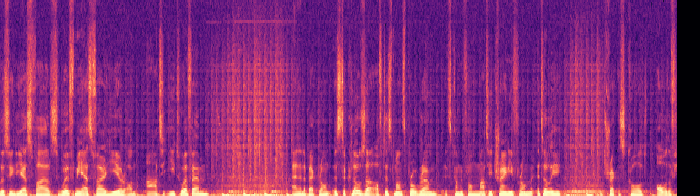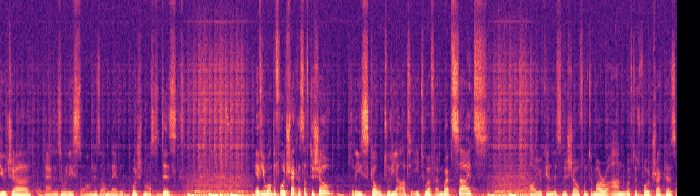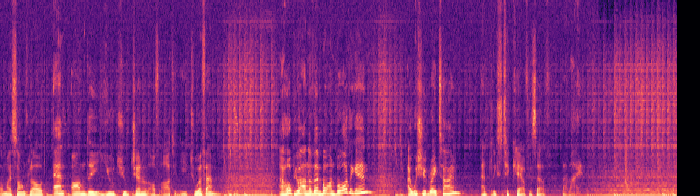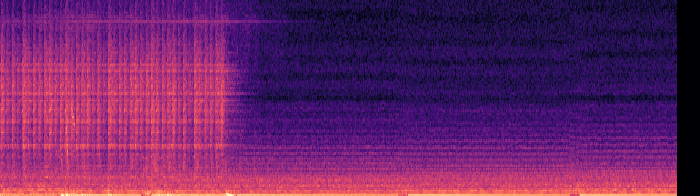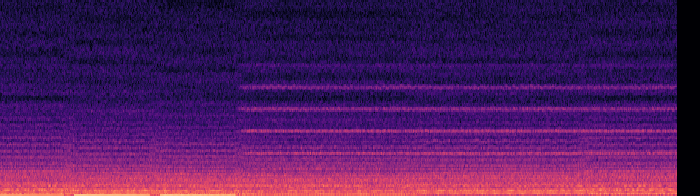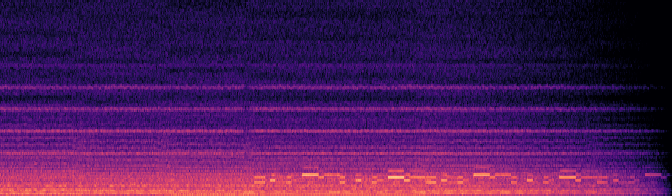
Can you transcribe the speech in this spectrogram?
listening to the S Files with me, S File, here on RTE2FM. And in the background is the closer of this month's program. It's coming from Mattia Trani from Italy. The track is called Over the Future and is released on his own label Pushmaster Discs. If you want the full tracklist of the show, please go to the RTE2FM website or you can listen to the show from tomorrow on with the full tracklist on my SoundCloud and on the YouTube channel of RTE2FM. I hope you are November on board again. I wish you a great time and please take care of yourself.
